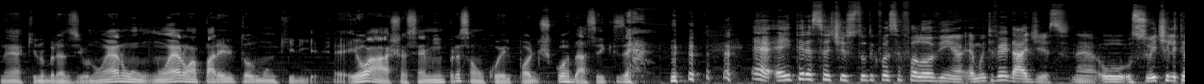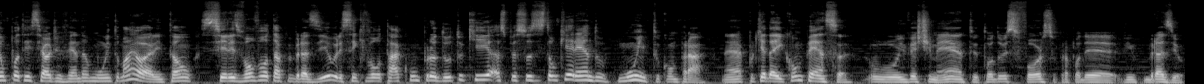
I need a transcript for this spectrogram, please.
né, aqui no Brasil. Não era, um, não era um aparelho que todo mundo queria. É, eu acho, essa é a minha impressão. O Coelho pode discordar se ele quiser. É, é interessante isso tudo que você falou, Vinha. É muito verdade isso, né? O, o, Switch ele tem um potencial de venda muito maior. Então, se eles vão voltar pro Brasil, eles têm que voltar com um produto que as pessoas estão querendo muito comprar, né? Porque daí compensa o investimento e todo o esforço para poder vir pro Brasil.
